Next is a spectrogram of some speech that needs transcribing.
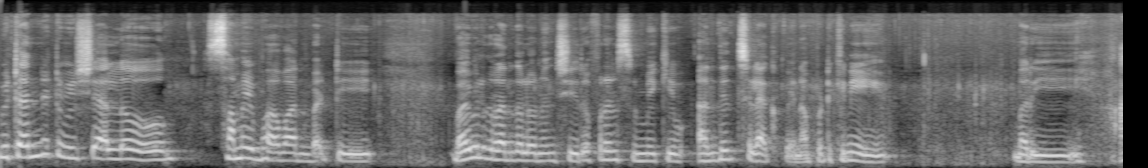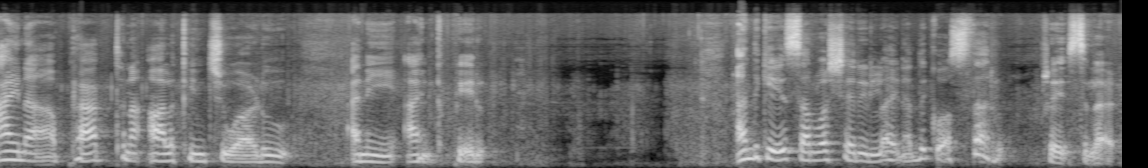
వీటన్నిటి విషయాల్లో సమయభావాన్ని బట్టి బైబిల్ గ్రంథంలో నుంచి రిఫరెన్స్ మీకు అందించలేకపోయినప్పటికీ మరి ఆయన ప్రార్థన ఆలకించువాడు అని ఆయనకు పేరు. అందుకే సర్వశరీరులు ఆయన అందుకు వస్తారు. ప్రేసులాడు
